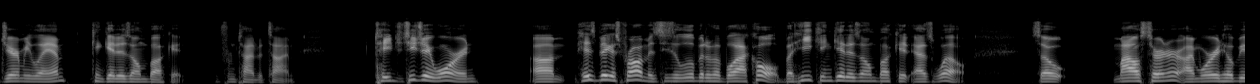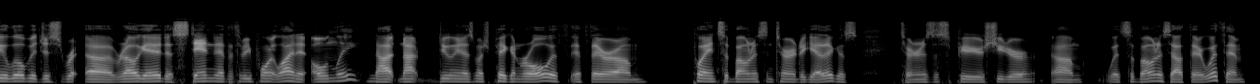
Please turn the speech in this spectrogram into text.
Jeremy Lamb can get his own bucket from time to time. TJ Warren, um, his biggest problem is he's a little bit of a black hole, but he can get his own bucket as well. So Miles Turner, I'm worried he'll be a little bit just re- uh, relegated to standing at the three point line and only, not not doing as much pick and roll if if they're um, playing Sabonis and Turner together because Turner is a superior shooter um, with Sabonis out there with him.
